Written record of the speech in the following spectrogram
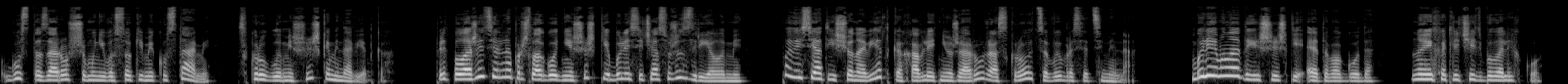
густо заросшему невысокими кустами, с круглыми шишками на ветках. Предположительно, прошлогодние шишки были сейчас уже зрелыми, повисят еще на ветках, а в летнюю жару раскроются, выбросят семена. Были и молодые шишки этого года, но их отличить было легко,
